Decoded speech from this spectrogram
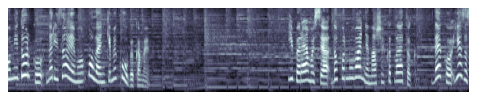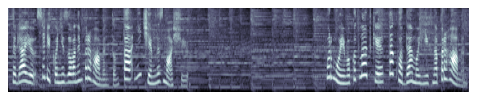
Помідорку нарізаємо маленькими кубиками. І беремося до формування наших котлеток. Деко я застеляю силіконізованим пергаментом та нічим не змащую. Формуємо котлетки та кладемо їх на пергамент.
